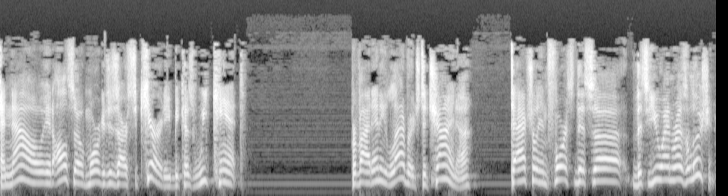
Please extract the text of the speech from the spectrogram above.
And now it also mortgages our security because we can't provide any leverage to China to actually enforce this uh, this UN resolution.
